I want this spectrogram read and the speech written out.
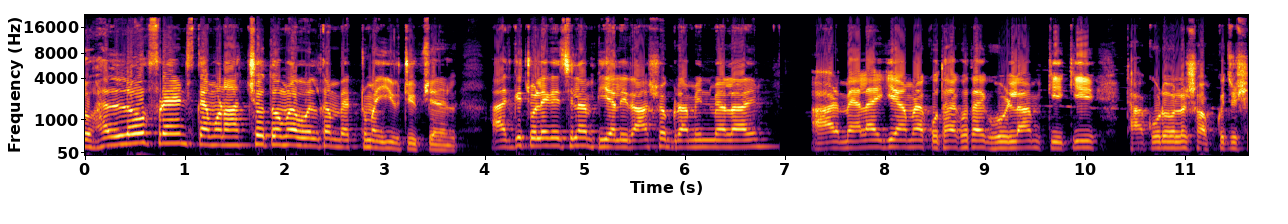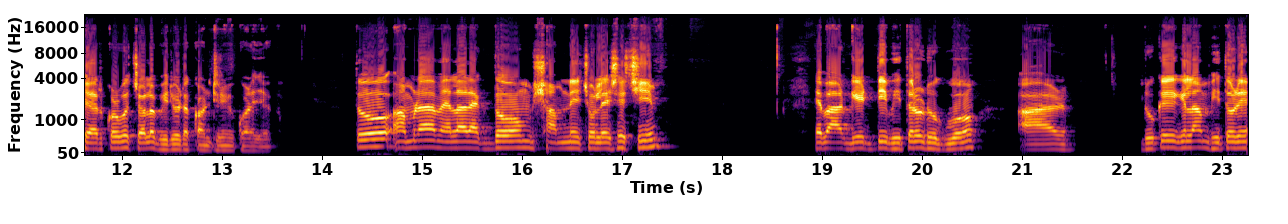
তো হ্যালো ফ্রেন্ডস কেমন আছো তোমরা? Welcome back to my YouTube channel আজকে চলে গেছিলাম পিয়ালি রাস ও গ্রামীণ মেলায়। আর মেলায় গিয়ে আমরা কোথায় কোথায় ঘুরলাম, কি কি ঠাকুর হলো সব কিছু শেয়ার করব। চলো ভিডিওটা কন্টিনিউ করা যাক। তো আমরা মেলার একদম সামনে চলে এসেছি। এবার গেট দিয়ে ভিতরে ঢুকবো। আর ঢুকে গেলাম ভিতরে।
